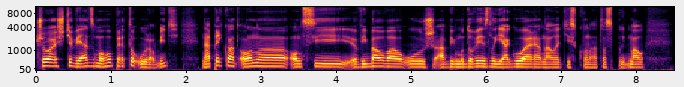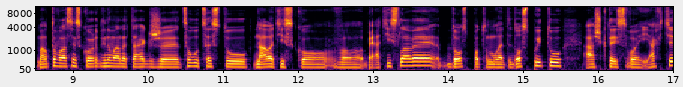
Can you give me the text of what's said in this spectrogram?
čo ešte viac mohol preto urobiť. Napríklad on, on si vybavoval už, aby mu doviezli Jaguara na letisku na to split. Mal, mal to vlastne skoordinované tak, že celú cestu na letisko v Bratislave, dos, potom let do Splitu až k tej svojej jachte,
